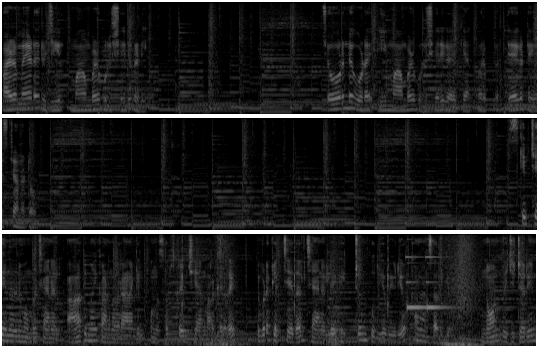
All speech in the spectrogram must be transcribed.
പഴമയുടെ രുചിയിൽ മാമ്പഴ പുളിശ്ശേരി റെഡി ചോറിന്റെ കൂടെ ഈ മാമ്പഴ പുളിശ്ശേരി കഴിക്കാൻ ഒരു പ്രത്യേക ടേസ്റ്റ് ആണ് കേട്ടോ സ്കിപ്പ് ചെയ്യുന്നതിന് മുമ്പ് ചാനൽ ആദ്യമായി കാണുന്നവരാണെങ്കിൽ ഒന്ന് സബ്സ്ക്രൈബ് ചെയ്യാൻ മറക്കരുത്. ഇവിടെ ക്ലിക്ക് ചെയ്താൽ ചാനലിലെ ഏറ്റവും പുതിയ വീഡിയോ കാണാൻ സാധിക്കും. നോൺ വെജിറ്റേറിയൻ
